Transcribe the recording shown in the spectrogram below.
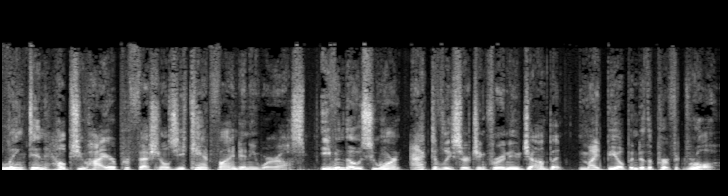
LinkedIn helps you hire professionals you can't find anywhere else, even those who aren't actively searching for a new job but might be open to the perfect role.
